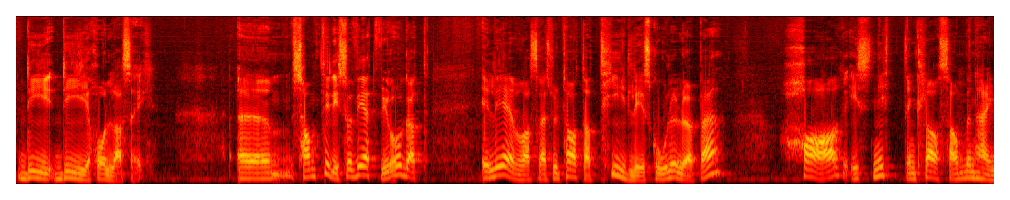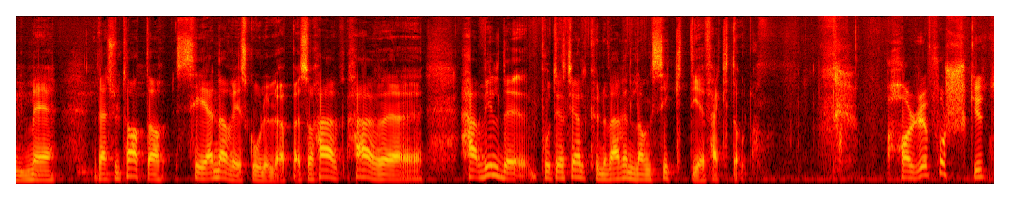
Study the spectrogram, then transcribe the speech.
de, de holder seg. Ehm, samtidig så vet vi òg at elevers resultater tidlig i skoleløpet har i snitt en klar sammenheng med resultater senere i skoleløpet. Så her, her, eh, her vil det potensielt kunne være en langsiktig effekt òg, Har dere forsket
